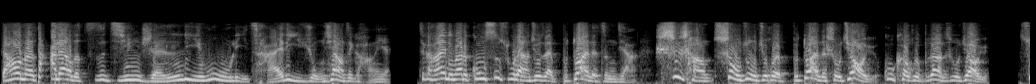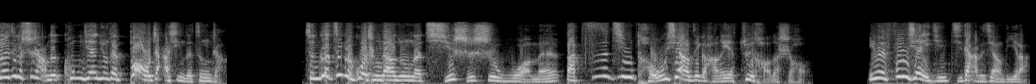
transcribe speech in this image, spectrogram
然后呢，大量的资金、人力、物力、财力涌向这个行业，这个行业里面的公司数量就在不断的增加，市场受众就会不断的受教育，顾客会不断的受教育，所以这个市场的空间就在爆炸性的增长。整个这个过程当中呢，其实是我们把资金投向这个行业最好的时候，因为风险已经极大的降低了，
